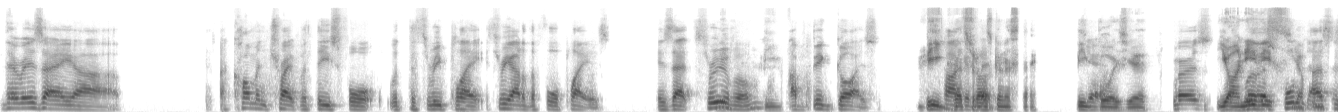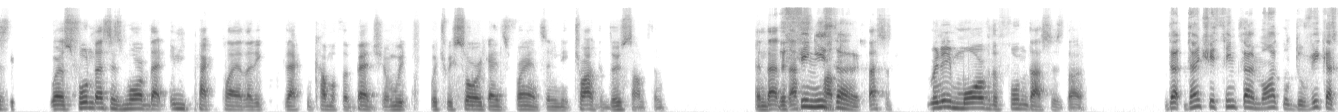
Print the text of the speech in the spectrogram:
there is a uh, a common trait with these four with the three play three out of the four players is that three yeah. of them big. are big guys. Big. That's what men. I was going to say. Big yeah. boys, yeah. Whereas whereas Fountas is whereas Fountas is more of that impact player that he that can come off the bench, and we, which we saw against France, and he tried to do something. And that the thing is though, that's we need more of the fundasses though. That, don't you think though, Michael Douvikas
